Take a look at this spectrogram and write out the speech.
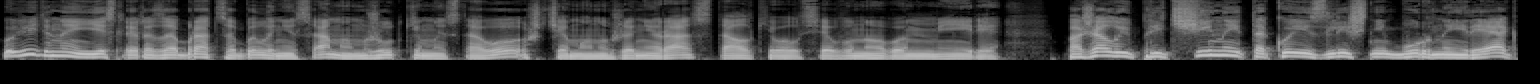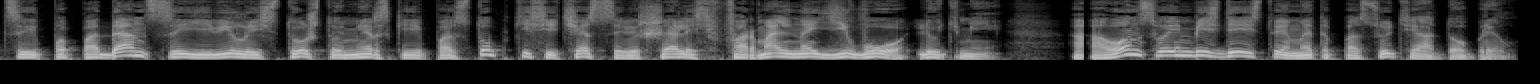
Увиденное, если разобраться, было не самым жутким из того, с чем он уже не раз сталкивался в новом мире — Пожалуй, причиной такой излишне бурной реакции попаданца явилось то, что мерзкие поступки сейчас совершались формально его людьми, а он своим бездействием это по сути одобрил.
